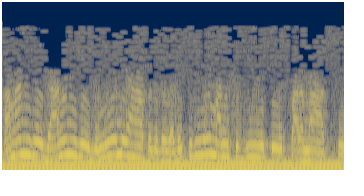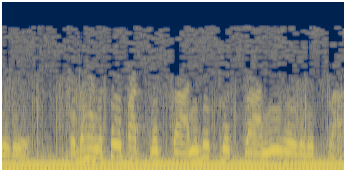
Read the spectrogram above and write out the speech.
Tamanගේ දානුන්ගේ නියමය යහපතට වැඩ කිරීම මනුෂ්‍ය ජීවිතයේ පරමාර්ථයේදී ඔබ හැම සෝපත් වෙත්වා නිදුක් වෙත්වා නිරෝග වෙත්වා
